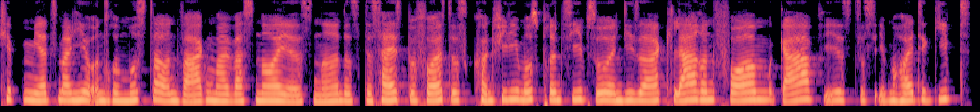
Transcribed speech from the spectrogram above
kippen jetzt mal hier unsere Muster und wagen mal was Neues. Ne? Das, das heißt, bevor es das Confidimus-Prinzip so in dieser klaren Form gab, wie es das eben heute gibt,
